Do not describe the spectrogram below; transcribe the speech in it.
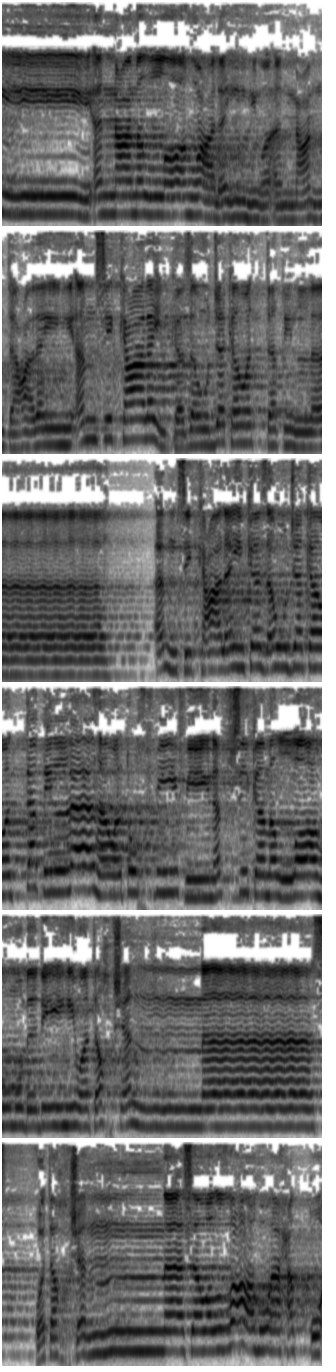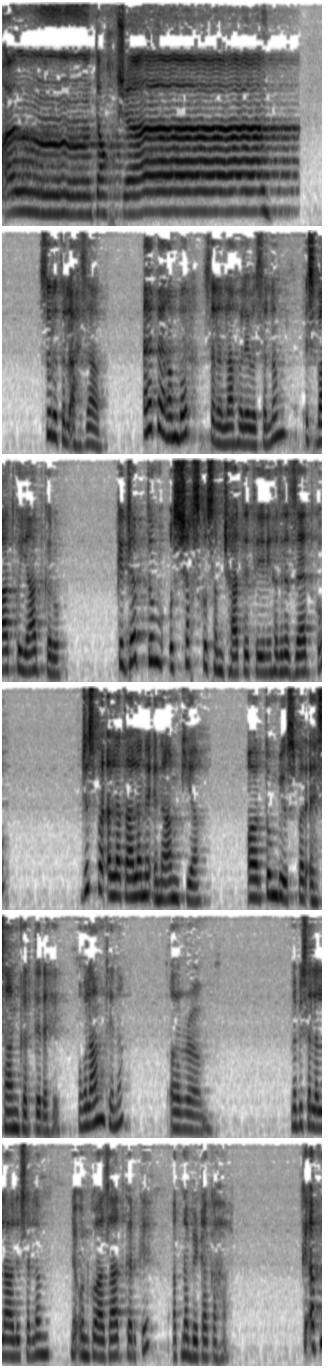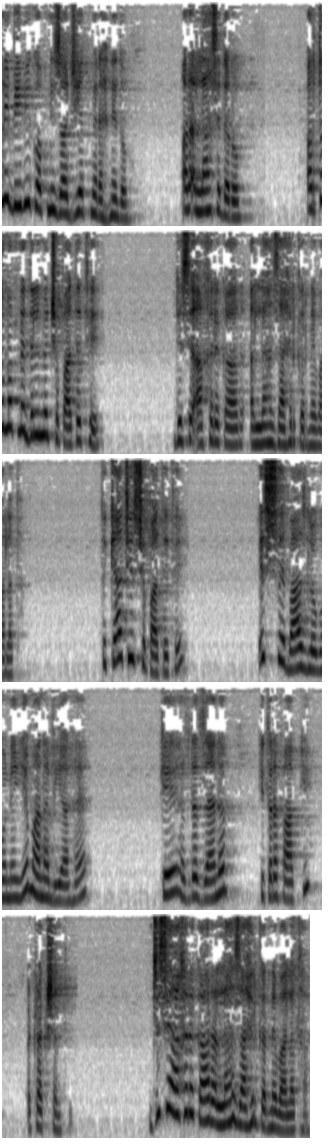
أَنْعَمَ اللَّهُ عَلَيْهِ وَأَنْعَمْتَ عَلَيْهِ أَمْسِكْ عَلَيْكَ زَوْجَكَ وَاتَّقِ اللَّهَ أَمْسِكْ عَلَيْكَ زَوْجَكَ وَاتَّقِ اللَّهَ وَتُخْفِي فِي نَفْسِكَ مَا اللَّهُ مُبْدِيهِ وَتَخْشَى النَّاسَ وَتَخْشَى النَّاسَ وَاللَّهُ أَحَقُّ أَن تَخْشَاهُ. سورة الاحزاب اے پیغمبر صلی اللہ علیہ وسلم، اس بات کو یاد کرو کہ جب تم اس شخص کو سمجھاتے تھے یعنی حضرت زید کو، جس پر اللہ تعالی نے انعام کیا اور تم بھی اس پر احسان کرتے رہے۔ غلام تھے نا؟ اور نبی صلی اللہ علیہ وسلم نے ان کو آزاد کر کے اپنا بیٹا کہا کہ اپنی بیوی کو اپنی زوجیت میں رہنے دو اور اللہ سے ڈرو اور تم اپنے دل میں چھپاتے تھے جسے آخر کار اللہ ظاہر کرنے والا تھا۔ تو کیا چیز چھپاتے تھے؟ اس سے بعض لوگوں نے یہ مانا لیا ہے کہ حضرت زینب کی طرف آپ کی اٹریکشن تھی، جسے آخر کار اللہ ظاہر کرنے والا تھا۔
